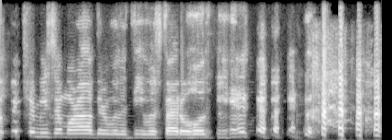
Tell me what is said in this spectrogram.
a picture of me somewhere out there with a Divas title holding it.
